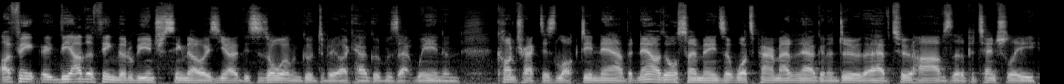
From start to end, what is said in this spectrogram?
I think uh, the other thing that'll be interesting though is you know this is all well and good to be like how good was that win and contract is locked in now, but now it also means that what's Parramatta now going to do? They have two halves that are potentially,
